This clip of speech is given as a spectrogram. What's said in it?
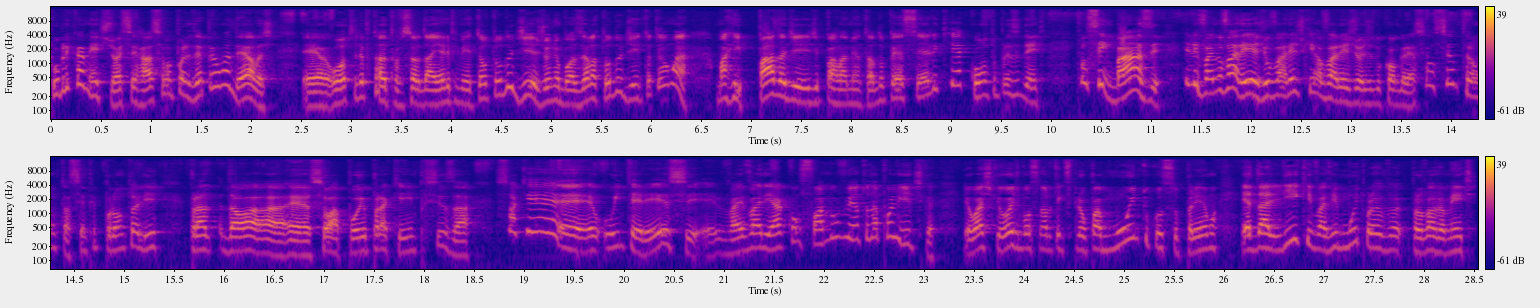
publicamente. Joyce Hasselman, por exemplo, é uma delas. É, outro deputado, o professor Daiane Pimentel, todo dia, Júnior Bozella, todo dia. Então tem uma, uma ripada de, de parlamentar do PSL que é contra o presidente. Então, sem base, ele vai no varejo. O varejo, quem é o varejo hoje do Congresso? É o Centrão, está sempre pronto ali para dar é, seu apoio para quem precisar. Só que é, o interesse é, vai variar conforme o vento da política. Eu acho que hoje Bolsonaro tem que se preocupar muito com o Supremo. É dali que vai vir muito provavelmente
